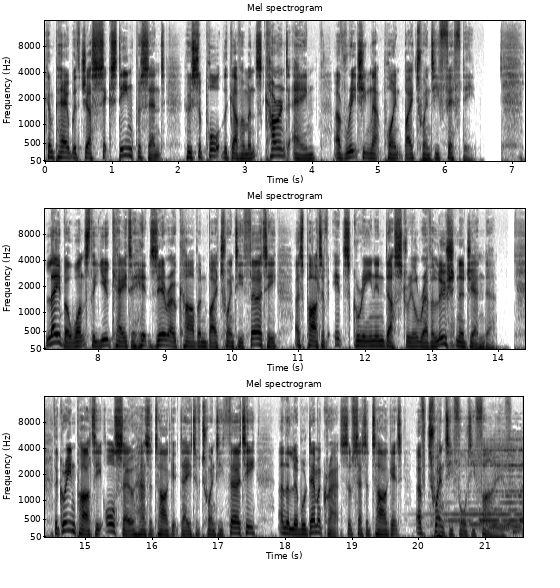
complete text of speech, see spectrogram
compared with just 16% who support the government's current aim of reaching that point by 2050. Labour wants the UK to hit zero carbon by 2030 as part of its Green Industrial Revolution agenda. The Green Party also has a target date of 2030, and the Liberal Democrats have set a target of 2045.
